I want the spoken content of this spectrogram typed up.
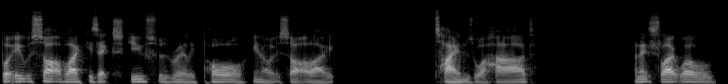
but it was sort of like his excuse was really poor. You know, it's sort of like times were hard and it's like, well,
